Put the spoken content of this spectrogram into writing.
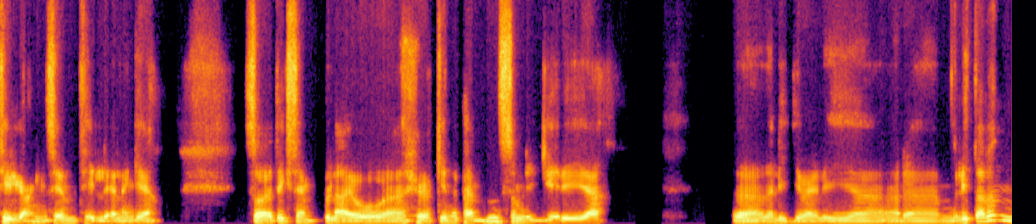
tilgangen sin til LNG. Så Et eksempel er jo Høk eh, Independence, som ligger i eh, Det ligger vel i er Litauen.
